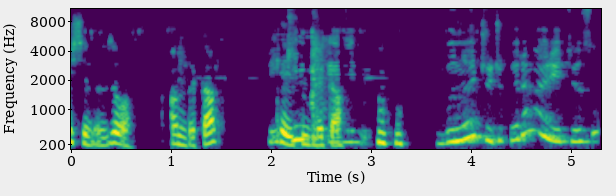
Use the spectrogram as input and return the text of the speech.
İşin özü o. Anda kal, Peki, keyfinde kal. e, bunu çocuklara mı öğretiyorsun,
